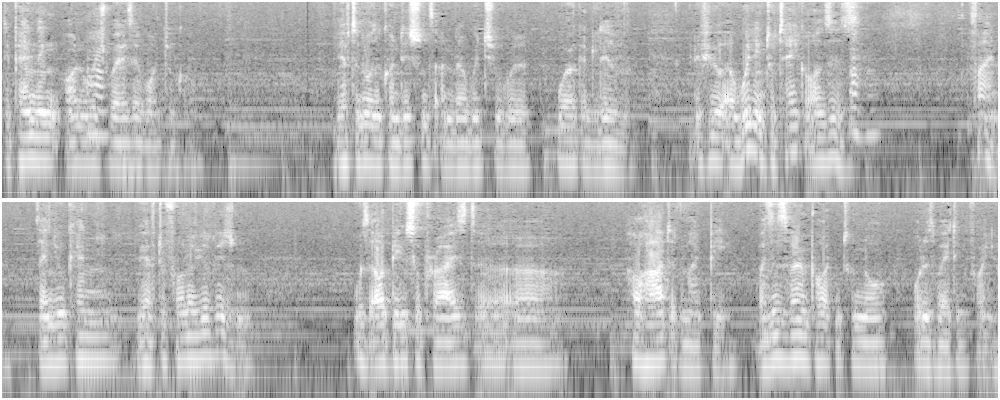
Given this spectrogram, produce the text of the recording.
depending on which Mhm. way they want to go. You have to know the conditions under which you will work and live If you are willing to take all this, fine. Then you can, you have to follow your vision without being surprised uh, uh, how hard it might be. But this is very important to know what is waiting for you.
